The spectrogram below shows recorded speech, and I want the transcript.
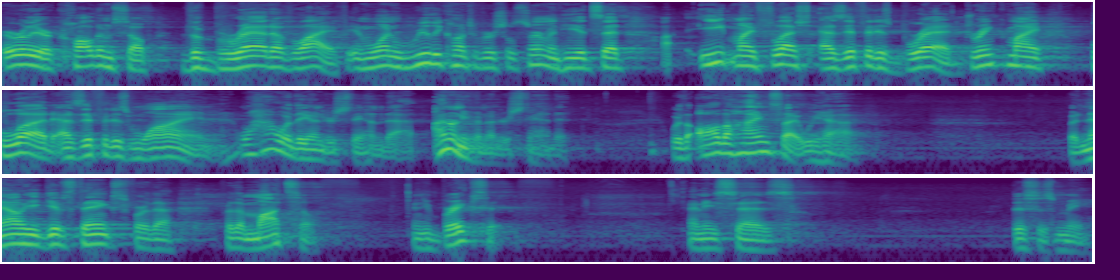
earlier called himself the bread of life. In one really controversial sermon, he had said, Eat my flesh as if it is bread, drink my blood as if it is wine. Well, how would they understand that? I don't even understand it with all the hindsight we have. But now he gives thanks for the, for the matzo and he breaks it. And he says, This is me.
